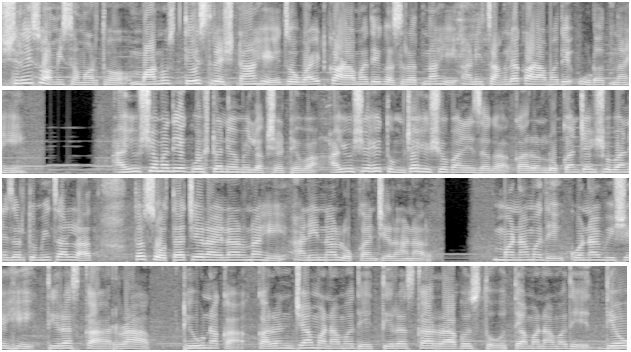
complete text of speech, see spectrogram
श्री स्वामी समर्थ माणूस ते श्रेष्ठ आहे जो वाईट काळामध्ये घसरत नाही आणि चांगल्या काळामध्ये उडत नाही. आयुष्यामध्ये एक गोष्ट नेहमी लक्षात ठेवा. आयुष्य हे तुमच्या हिशोबाने जगा कारण लोकांच्या हिशोबाने जर तुम्ही चाललात तर स्वतःचे राहणार नाही आणि ना लोकांचे राहणार. मनामध्ये कोणाविषयी तिरस्कार राग ठेवू नका कारण ज्या मनामध्ये तिरस्कार राग असतो त्या मनामध्ये देव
